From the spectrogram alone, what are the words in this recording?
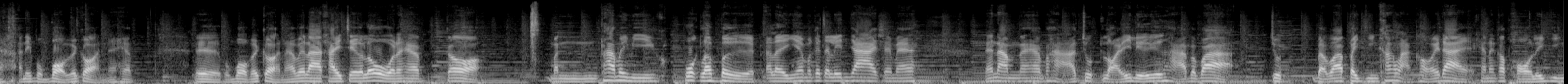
นะ อันนี้ผมบอกไว้ก่อนนะครับ เออผมบอกไว้ก่อนนะ เวลาใครเจอโลนะครับ ก็มันถ้าไม่มีพวกระเบิดอะไรเงี้ยมันก็จะเล่นยากใช่ไหมแนะนำนะครับหาจุดหลอยหรือหาแบบว่าจุดแบบว่าไปยิงข้างหลังเขาให้ได้แค่นั้นก็พอหรือยิง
